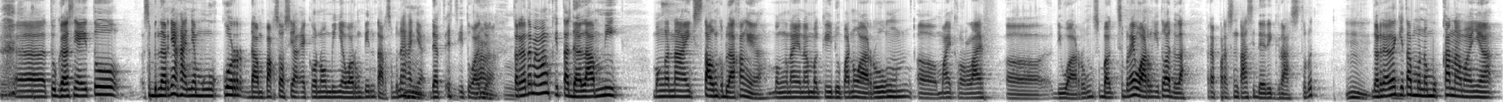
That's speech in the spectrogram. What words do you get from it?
Eh, tugasnya itu sebenarnya hanya mengukur dampak sosial ekonominya Warung Pintar. Sebenarnya hanya that it, itu aja. Ternyata memang kita dalami mengenai setahun ke belakang ya, mengenai nama kehidupan warung, eh, micro life eh, di warung. Sebenarnya warung itu adalah representasi dari grassroots. Hmm. Dan ternyata kita menemukan namanya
